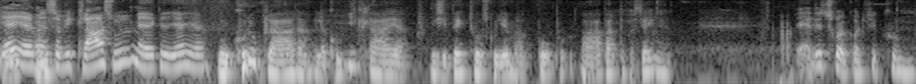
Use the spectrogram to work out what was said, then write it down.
Ja, ja, men så vi klarer os udmærket, ja, ja. Men kunne du klare dig, eller kunne I klare jer, hvis I begge to skulle hjem og bo på, og arbejde på Christiania? Ja, det tror jeg godt, vi kunne.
